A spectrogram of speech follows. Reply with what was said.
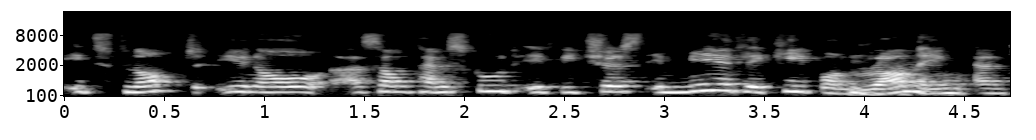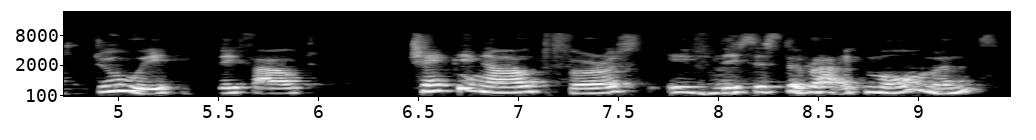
it's not, you know, uh, sometimes good if we just immediately keep on mm-hmm. running and do it without checking out first if mm-hmm. this is the right moment.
